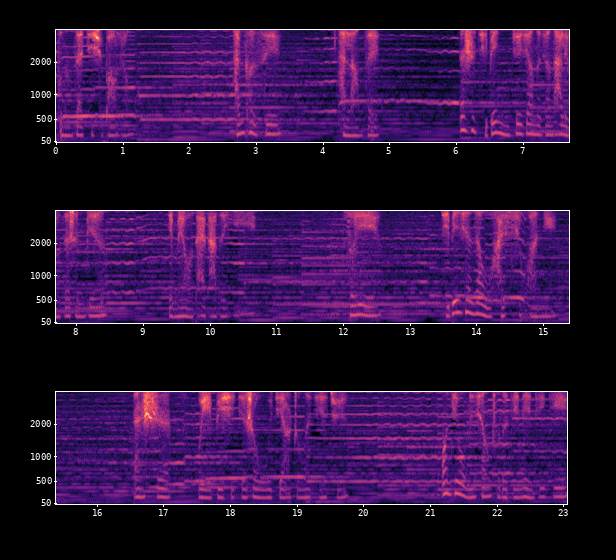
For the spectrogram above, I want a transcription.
不能再继续保留。很可惜，很浪费。但是，即便你倔强的将它留在身边，也没有太大的意义。所以，即便现在我还喜欢你，但是我也必须接受无疾而终的结局。忘记我们相处的点点滴滴，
